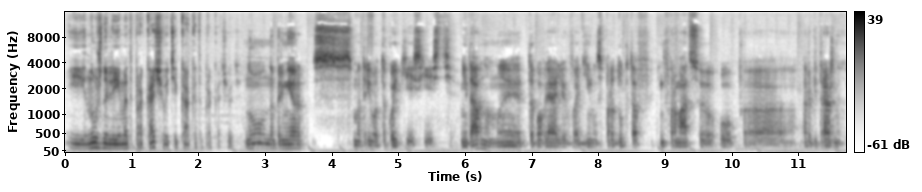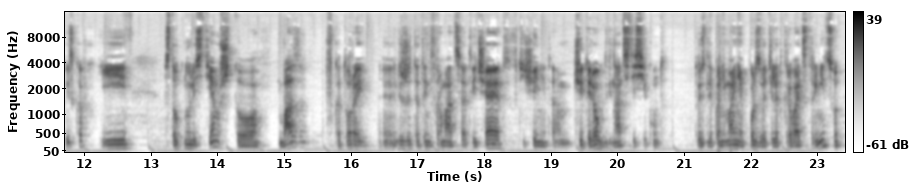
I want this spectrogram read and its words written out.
и нужно ли им это прокачивать, и как это прокачивать? Ну, например, смотри, вот такой кейс есть. Недавно мы добавляли в один из продуктов информацию об э, арбитражных исках и столкнулись с тем, что база, в которой э, лежит эта информация, отвечает в течение там 4-12 секунд. То есть для понимания пользователь открывает страницу,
